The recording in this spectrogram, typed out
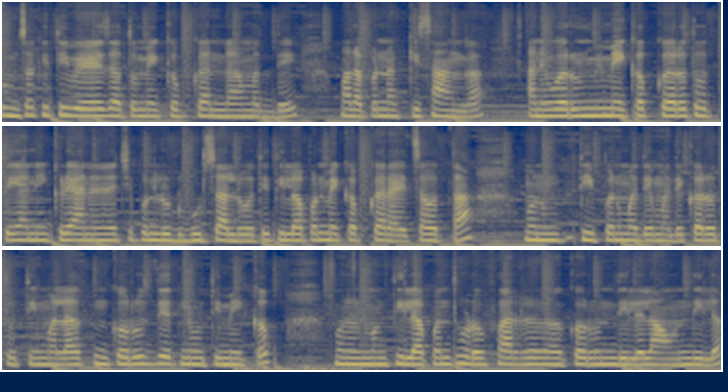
तुमचा किती वेळ जातो मेकअप करण्यामध्ये? मला पण नक्की सांगा. आणि वरून मी मेकअप करत होते आणि इकडे आणण्याची पण लुडबुड चालू होती. तिला पण मेकअप करायचा होता. म्हणून ती पण मध्ये मध्ये करत होती. मला करूच देत नव्हती मेकअप म्हणून मग तिला पण थोडंफार करून दिलं लावून दिलं.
